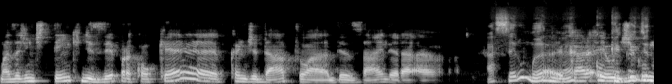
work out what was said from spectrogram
mas a gente tem que dizer para qualquer candidato a designer, a, a ser humano, é, né? Cara, Qualquer eu digo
